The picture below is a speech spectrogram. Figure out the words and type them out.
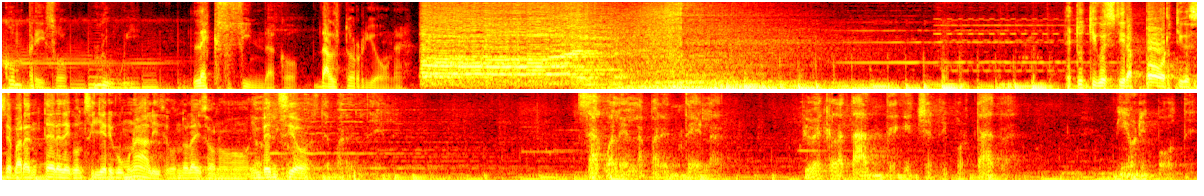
Compreso lui, l'ex sindaco dal Torrione. Tutti questi rapporti, queste parentele dei consiglieri comunali, secondo lei sono invenzioni? queste parentele. Sa qual è la parentela più eclatante che ci ha riportata? Mio nipote,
